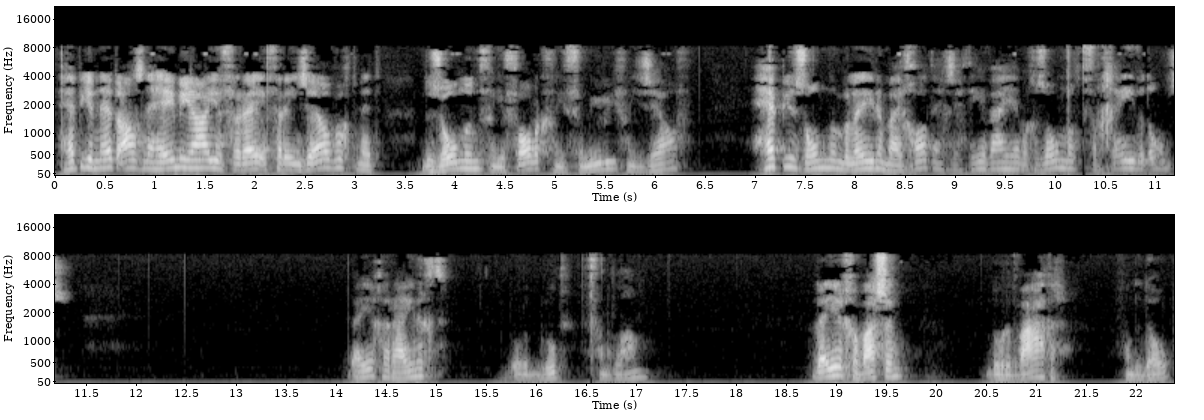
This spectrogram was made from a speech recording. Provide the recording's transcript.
Heb je net als Nehemia je vereenzelvigd met de zonden van je volk, van je familie, van jezelf? Heb je zonden beleden bij God en gezegd, Heer, wij hebben gezondigd, vergeef het ons? Ben je gereinigd door het bloed van het lam? Ben je gewassen door het water van de doop?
